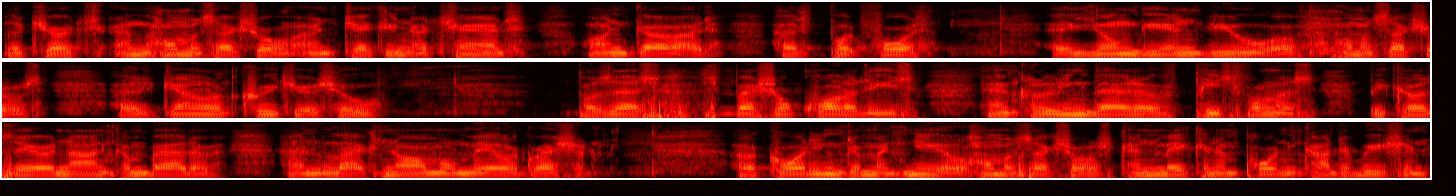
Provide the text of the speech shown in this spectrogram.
The Church and the Homosexual and Taking a Chance on God, has put forth a Jungian view of homosexuals as gentle creatures who possess special qualities, including that of peacefulness because they are non combative and lack normal male aggression. According to McNeill, homosexuals can make an important contribution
